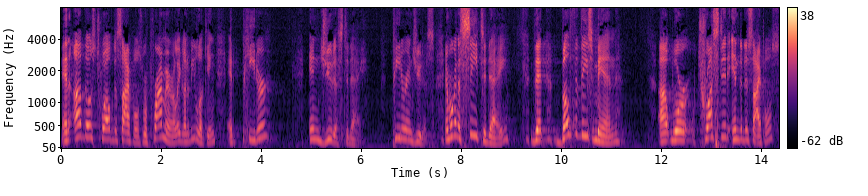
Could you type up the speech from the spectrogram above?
And of those 12 disciples, we're primarily going to be looking at Peter and Judas today. Peter and Judas. And we're going to see today that both of these men uh, were trusted in the disciples.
